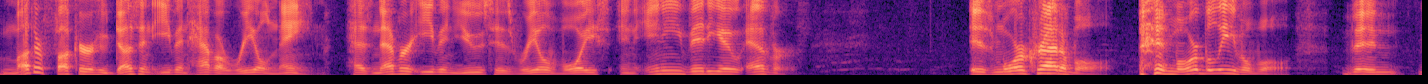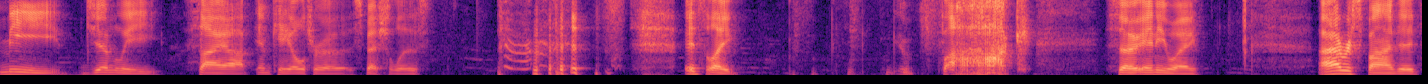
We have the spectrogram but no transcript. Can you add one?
motherfucker who doesn't even have a real name, has never even used his real voice in any video ever is more credible and more believable than me, Jim Lee, PSYOP, MK Ultra specialist. it's, like, fuck. So, anyway, I responded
